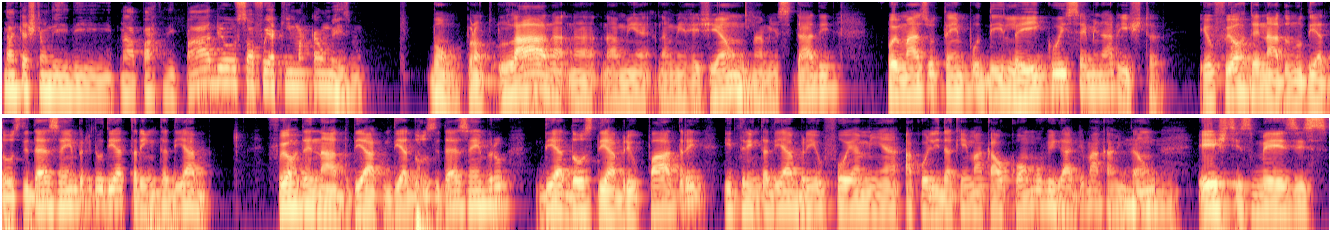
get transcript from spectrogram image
na questão de, de, na parte de padre ou só foi aqui em Macau mesmo? Bom, pronto. Lá na, na, na, minha, na minha região, na minha cidade, foi mais o tempo de leigo e seminarista. Eu fui ordenado no dia 12 de dezembro e no dia 30 de abril. Fui ordenado diácono dia 12 de dezembro, dia 12 de abril padre e 30 de abril foi a minha acolhida aqui em Macau como vigário de Macau. Então, hum. estes meses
